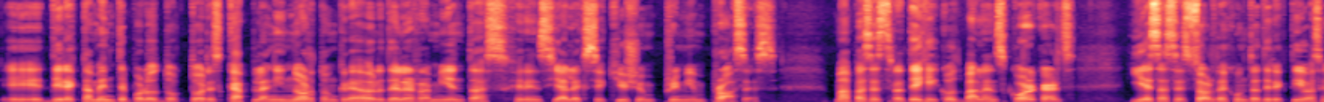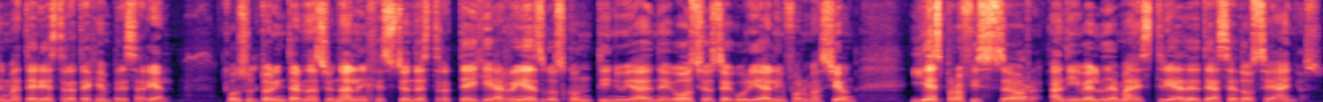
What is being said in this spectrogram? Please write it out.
eh, directamente por los doctores Kaplan y Norton, creadores de las herramientas gerencial Execution Premium Process mapas estratégicos, balance scorecards y es asesor de juntas directivas en materia de estrategia empresarial. Consultor internacional en gestión de estrategia, riesgos, continuidad de negocios, seguridad de la información y es profesor a nivel de maestría desde hace 12 años.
